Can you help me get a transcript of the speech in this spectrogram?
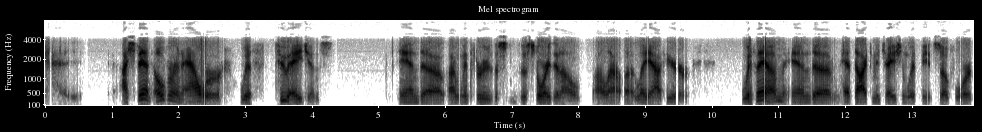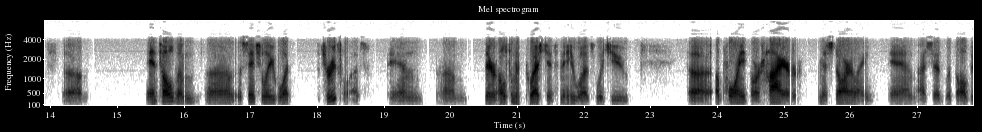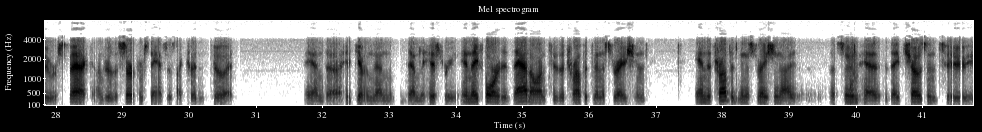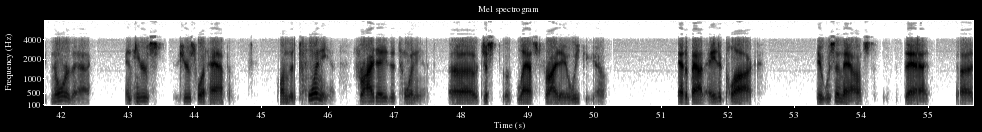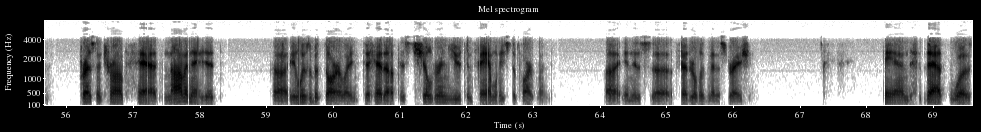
I spent over an hour with two agents, and uh, I went through the the story that I'll I'll out, uh, lay out here with them, and uh, had documentation with me and so forth, um, and told them uh, essentially what the truth was. And um, their ultimate question to me was, "Would you uh, appoint or hire Miss Darling?" And I said, with all due respect, under the circumstances, I couldn't do it and uh, had given them them the history, and they forwarded that on to the Trump administration, and the Trump administration, I assume, has they've chosen to ignore that, and here's here's what happened on the twentieth, Friday the twentieth, uh, just last Friday a week ago, at about eight o'clock, it was announced that uh, President Trump had nominated uh, Elizabeth Darling to head up his Children, Youth, and Families Department uh, in his uh, federal administration. And that was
